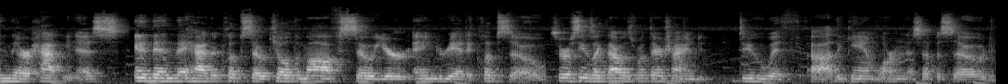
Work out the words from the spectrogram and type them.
in their happiness, and then they had Eclipso kill them off, so you're angry at Eclipso. So of seems like that was what they're trying to do with uh, the gambler in this episode.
